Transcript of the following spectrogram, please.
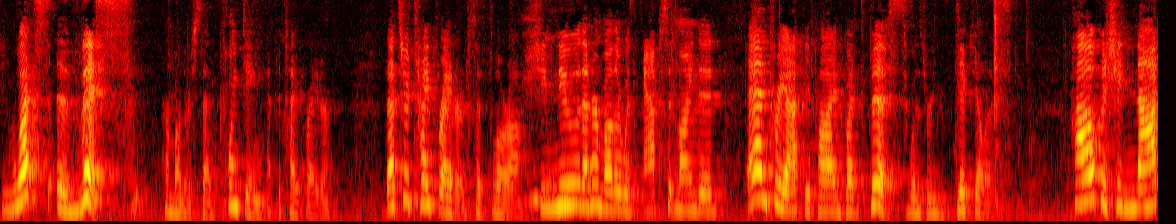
What's this? Her mother said, pointing at the typewriter. That's your typewriter, said Flora. She knew that her mother was absent minded and preoccupied, but this was ridiculous. How could she not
